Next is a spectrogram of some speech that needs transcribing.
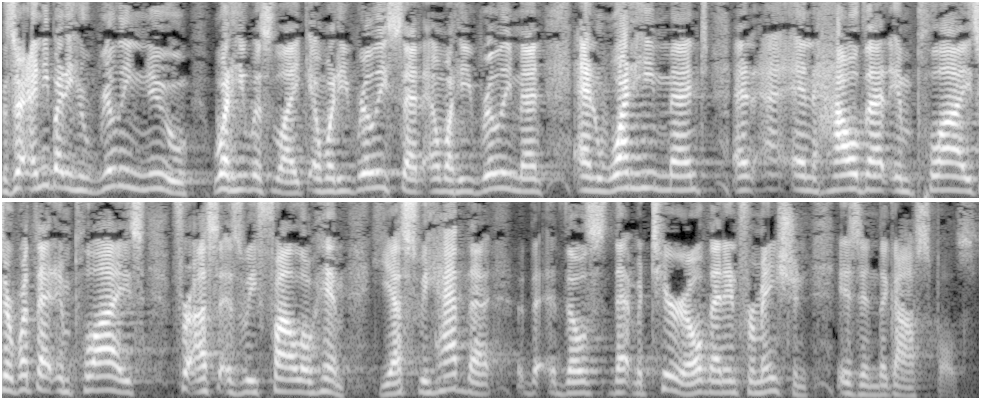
Was there anybody who really knew what he was like and what he really said and what he really meant and what he meant and, and how that implies or what that implies for us as we follow him? Yes, we have that, those, that material, that information is in the Gospels.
